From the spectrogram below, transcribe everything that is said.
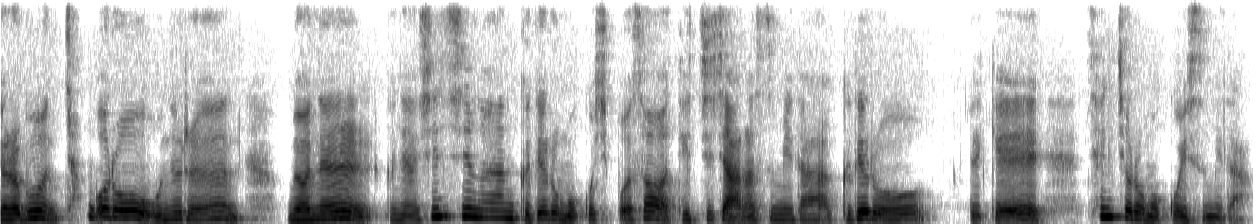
여러분, 참고로 오늘은 면을 그냥 싱싱한 그대로 먹고 싶어서 데치지 않았습니다. 그대로 이렇게 생채로 먹고 있습니다.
